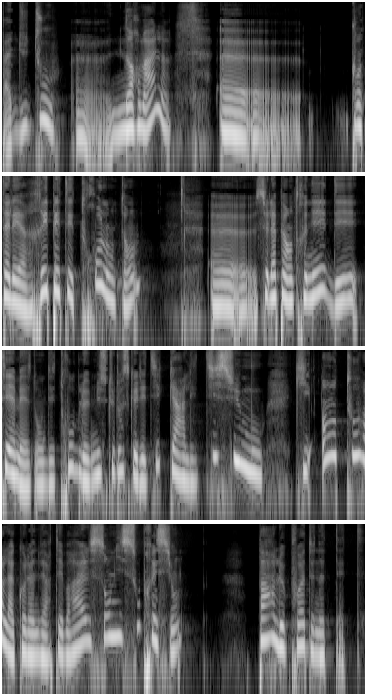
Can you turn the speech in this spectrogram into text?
pas du tout euh, normale, euh, quand elle est répétée trop longtemps, euh, cela peut entraîner des TMS, donc des troubles musculo-squelettiques, car les tissus mous qui entourent la colonne vertébrale sont mis sous pression par le poids de notre tête.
